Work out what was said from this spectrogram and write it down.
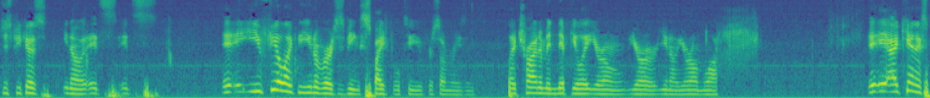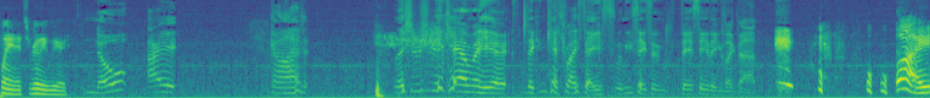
just because you know it's it's. It, it, you feel like the universe is being spiteful to you for some reason like trying to manipulate your own your you know your own luck. It, I can't explain it. It's really weird. No, I. God. There should should be a camera here. So they can catch my face when you say some, they say things like that. Why?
